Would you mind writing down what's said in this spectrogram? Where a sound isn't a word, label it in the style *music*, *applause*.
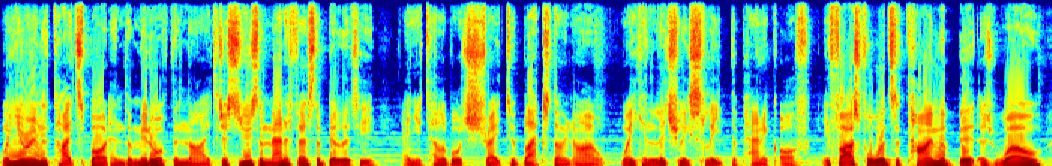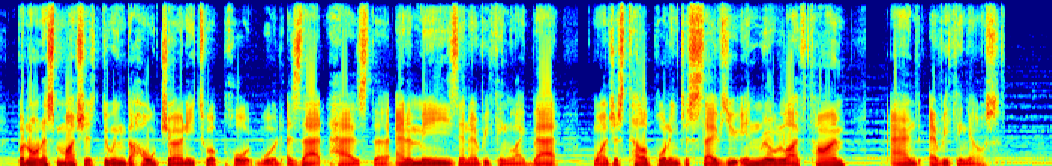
when you're in a tight spot in the middle of the night, just use the manifest ability and you teleport straight to Blackstone Isle, where you can literally sleep the panic off. It fast forwards the time a bit as well, but not as much as doing the whole journey to a port would, as that has the enemies and everything like that, while just teleporting just saves you in real life time and everything else.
